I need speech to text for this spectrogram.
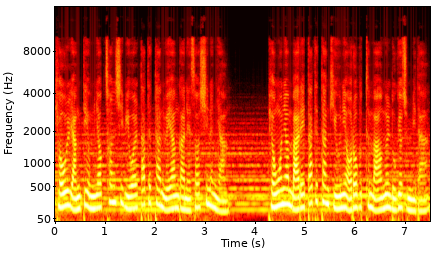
겨울 양띠 음력 1012월 따뜻한 외양간에서 쉬는 양. 병오년 말에 따뜻한 기운이 얼어붙은 마음을 녹여줍니다.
